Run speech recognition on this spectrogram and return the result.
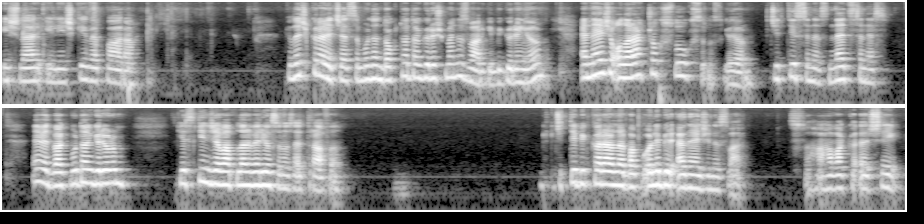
işler, ilişki ve para. Kılıç kraliçesi buradan doktorda görüşmeniz var gibi görünüyor. Enerji olarak çok soğuksunuz görüyorum. Ciddisiniz, netsiniz. Evet bak buradan görüyorum keskin cevaplar veriyorsunuz etrafı. Ciddi bir kararlar bak öyle bir enerjiniz var. Hava şey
